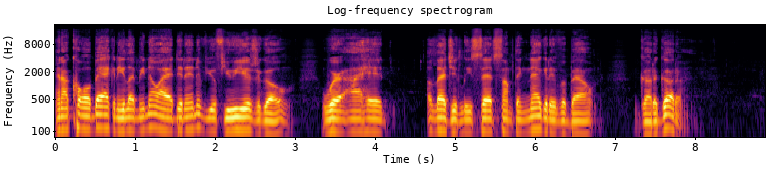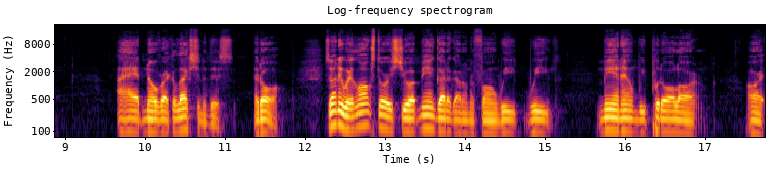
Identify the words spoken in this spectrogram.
And I called back and he let me know I had did an interview a few years ago where I had allegedly said something negative about Gudda Gudda. I had no recollection of this at all. So anyway, long story short, me and Gudda got on the phone. We we me and him we put all our our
